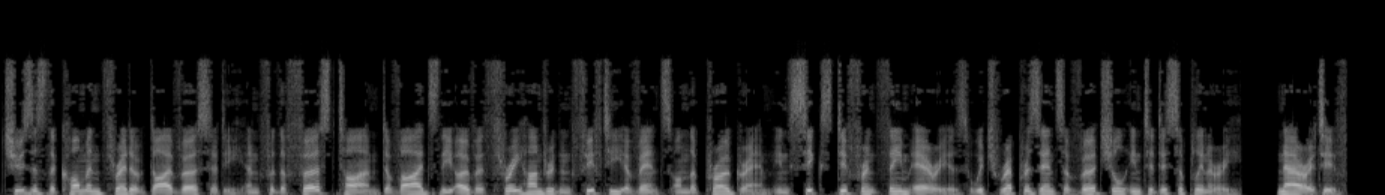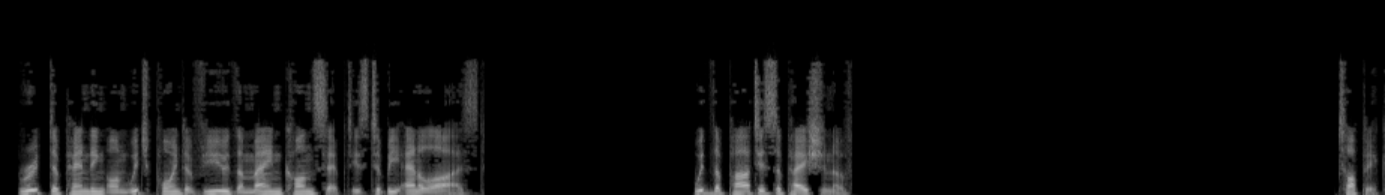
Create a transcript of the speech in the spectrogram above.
chooses the common thread of diversity and for the first time divides the over 350 events on the program in six different theme areas which represents a virtual interdisciplinary narrative route depending on which point of view the main concept is to be analyzed. With the participation of Topic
